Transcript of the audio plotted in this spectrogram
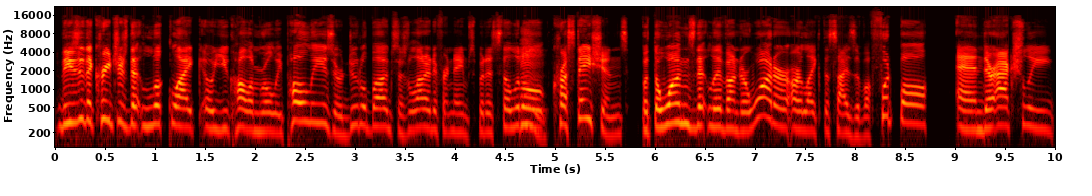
these are the creatures that look like oh you call them roly polies or doodlebugs. There's a lot of different names, but it's the little mm. crustaceans. But the ones that live underwater are like the size of a football and they're actually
